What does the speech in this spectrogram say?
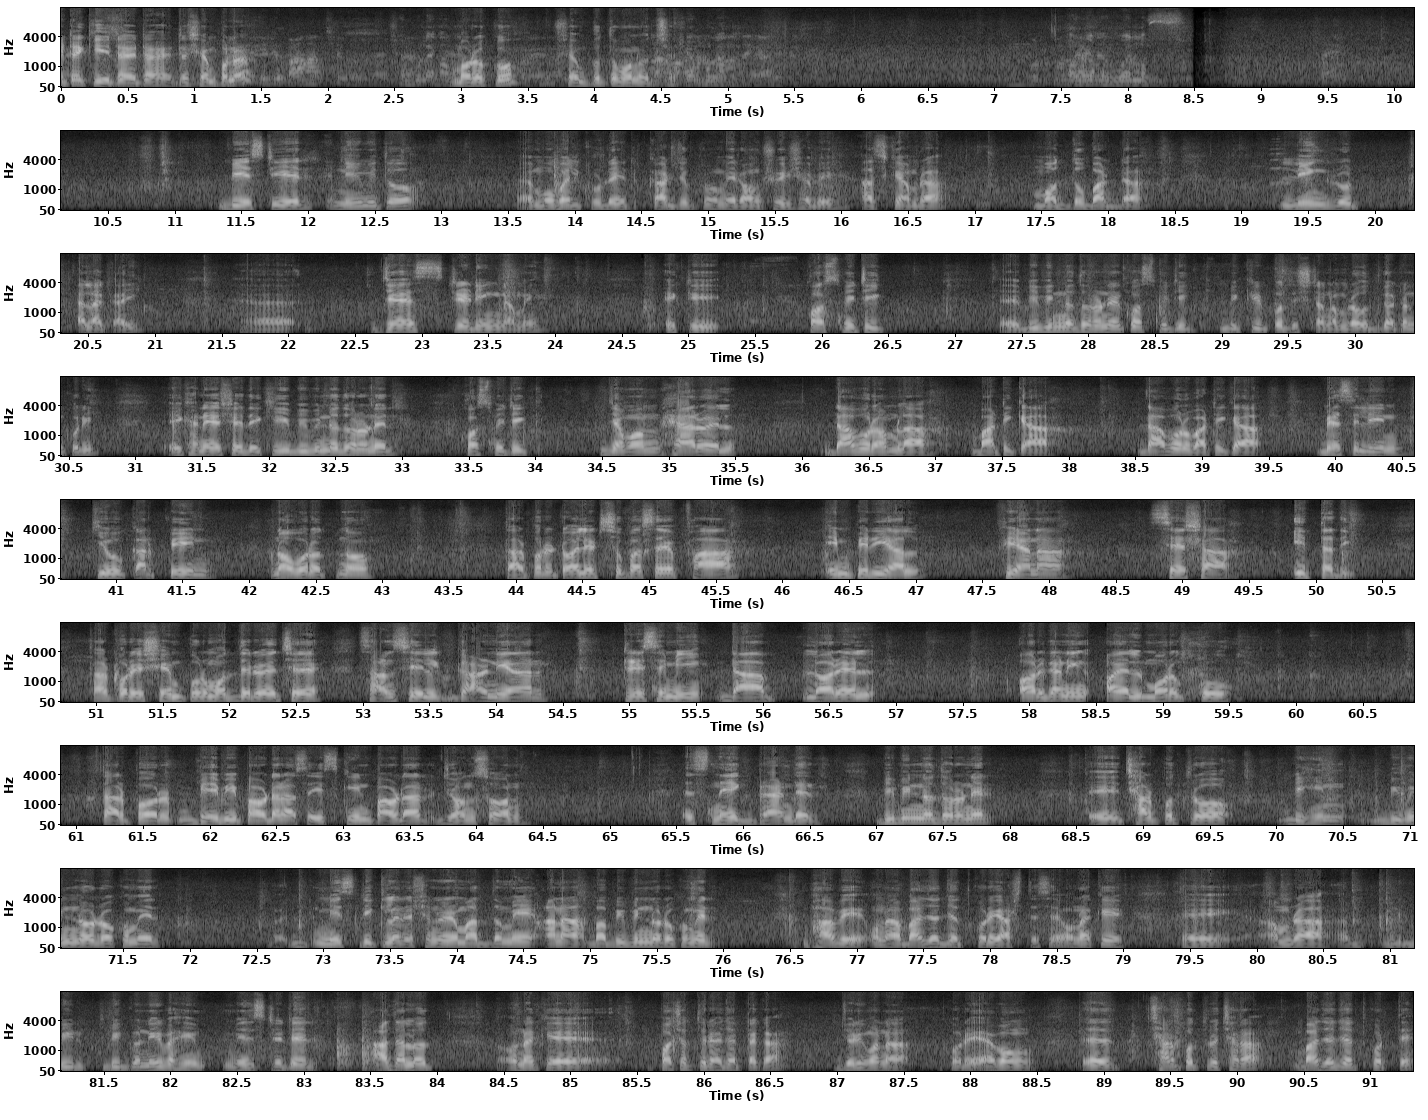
এটা কি? এটা এটা এটা শ্যাম্পু না? মরক্কো? শ্যাম্পু তো মনে হচ্ছে। বিএসটি এর নিয়মিত মোবাইল কোডের কার্যক্রমের অংশ হিসাবে আজকে আমরা মধ্যবাড্ডা লিঙ্ক রোড এলাকায় জ্যাস ট্রেডিং নামে একটি কসমেটিক বিভিন্ন ধরনের কসমেটিক বিক্রির প্রতিষ্ঠান আমরা উদ্ঘাটন করি। এখানে এসে দেখি বিভিন্ন ধরনের কসমেটিক যেমন hair oil, Dabur Amla, Vatika, Dabur Vatika, Vaseline, Keo Karpin, Navratna, তারপরে টয়লেট স্যুপ আছে, ফা, ইম্পেরিয়াল, ফিয়ানা, সেসা ইত্যাদি। তারপরে শ্যাম্পুর মধ্যে রয়েছে Sunsilk, Garnier, Tresemme, Dove, L'Oreal organic oil Morocco তারপর বেবি পাউডার আছে স্কিন পাউডার জনসন স্নেক ব্র্যান্ডের বিভিন্ন ধরনের এই, ছাড়পত্রবিহীন বিভিন্ন রকমের মিস ডিক্লারেশনের মাধ্যমে আনা বা বিভিন্ন রকমের ভাবে ওনা বাজারজাত করে আসতেছে। ওনাকে আমরা বিজ্ঞ নির্বাহী ম্যাজিস্ট্রেটের আদালত ওনাকে পঁচাত্তর হাজার টাকা জরিমানা করে এবং ছাড়পত্র ছাড়া বাজারজাত করতে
